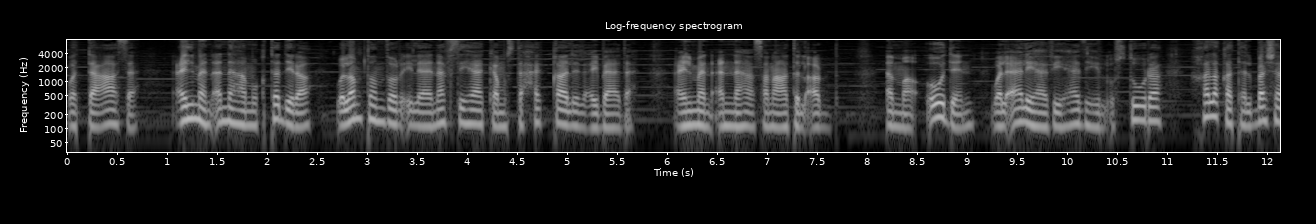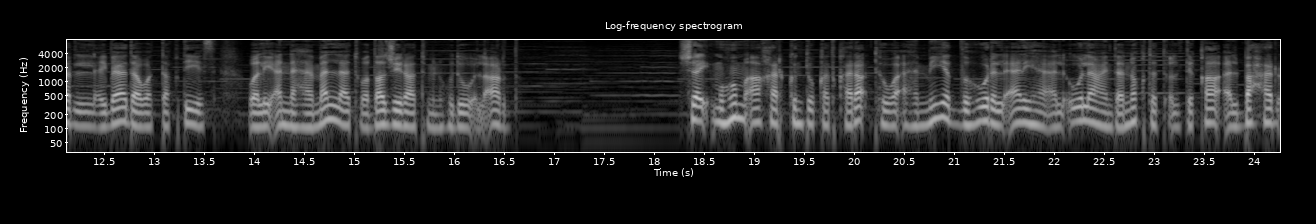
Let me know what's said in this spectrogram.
والتعاسة علما أنها مقتدرة ولم تنظر إلى نفسها كمستحقة للعبادة علما أنها صنعت الأرض. أما أودن والآلهة في هذه الأسطورة خلقت البشر للعبادة والتقديس ولأنها ملت وضجرت من هدوء الأرض. شيء مهم آخر كنت قد قرأت هو أهمية ظهور الآلهة الأولى عند نقطة التقاء البحر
